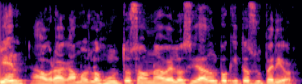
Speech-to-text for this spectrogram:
Bien, ahora hagámoslo juntos a una velocidad un poquito superior.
